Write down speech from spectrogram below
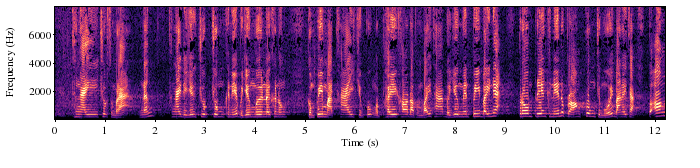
2ថ្ងៃជប់សម្រាប់នឹងថ្ងៃដែលយើងជួបជុំគ្នាបើយើងមើលនៅក្នុងគម្ពីរម៉ាថាយជំពូក20ខ18ថាបើយើងមាន2 3នាក់ព្រមព្រៀងគ្នានោះព្រះអង្គគង់ជាមួយបានន័យថាព្រះអង្គ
